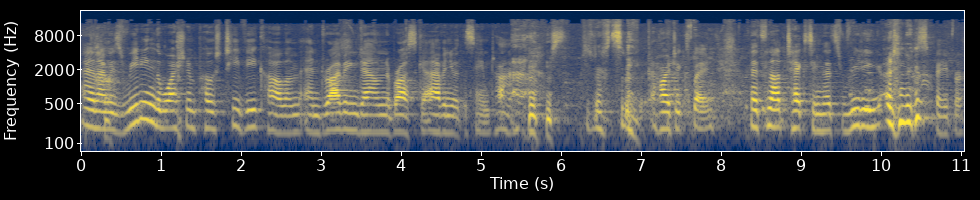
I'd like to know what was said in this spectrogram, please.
And I was reading the Washington Post TV column and driving down Nebraska Avenue at the same time. it's sort of hard to explain. That's not texting, that's reading a newspaper.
